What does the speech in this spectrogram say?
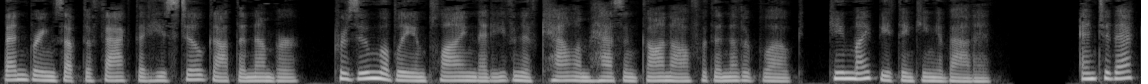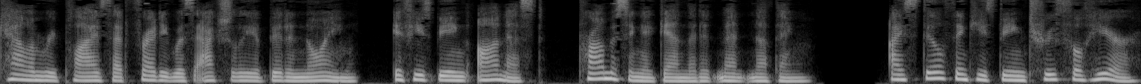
Ben brings up the fact that he's still got the number, presumably implying that even if Callum hasn't gone off with another bloke, he might be thinking about it. And to that, Callum replies that Freddie was actually a bit annoying, if he's being honest, promising again that it meant nothing. I still think he's being truthful here.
